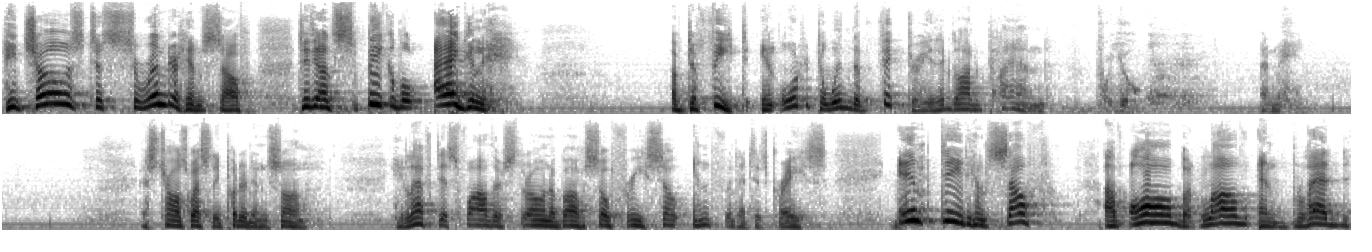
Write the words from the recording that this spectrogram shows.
He chose to surrender himself to the unspeakable agony of defeat in order to win the victory that God had planned for you and me. As Charles Wesley put it in song, he left his Father's throne above, so free, so infinite his grace, emptied himself of all but love and bled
